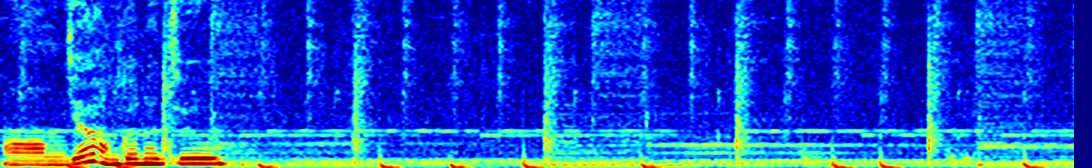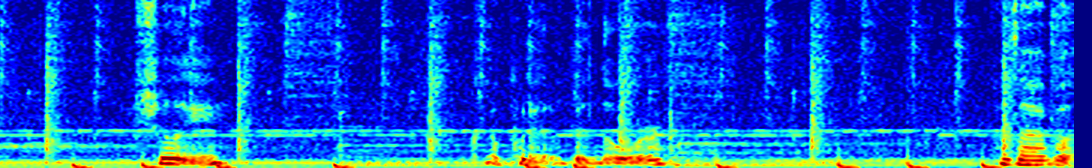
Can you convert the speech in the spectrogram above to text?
Um, yeah, I'm gonna do actually I'm gonna put it a bit lower because I have a,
